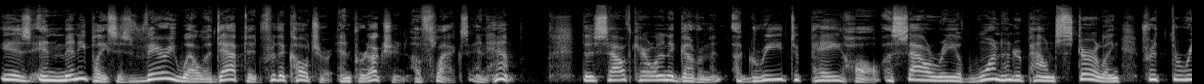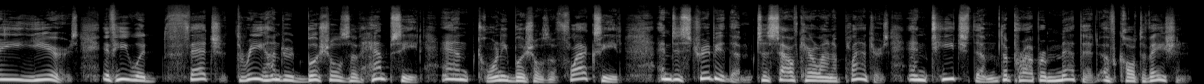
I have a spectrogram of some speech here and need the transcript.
is in many places very well adapted for the culture and production of flax and hemp. The South Carolina government agreed to pay Hall a salary of 100 pounds sterling for three years if he would fetch 300 bushels of hemp seed and 20 bushels of flaxseed and distribute them to South Carolina planters and teach them the proper method of cultivation.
